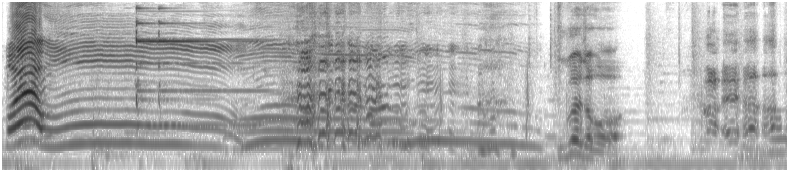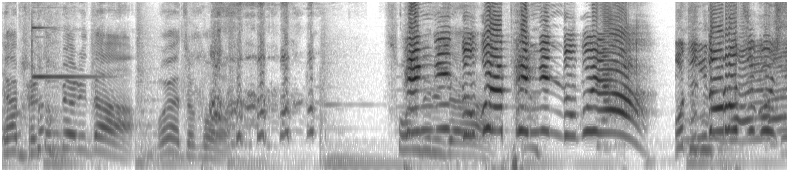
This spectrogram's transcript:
뭐야 우. 누구야 저거 야 별똥별이다 뭐야 저거 소원 들이자 누구야 펭귄 누구야? 어디 떨어지고 있어?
